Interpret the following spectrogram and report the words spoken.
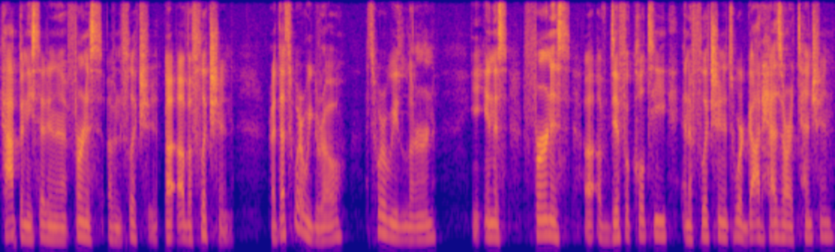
happened, he said, in a furnace of affliction, uh, of affliction. Right? That's where we grow. That's where we learn. In this furnace uh, of difficulty and affliction, it's where God has our attention.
